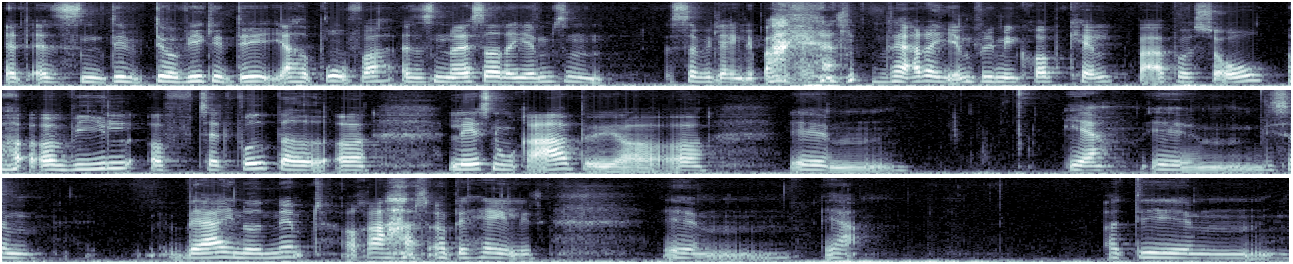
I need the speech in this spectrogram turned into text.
at, at sådan, det, det var virkelig det, jeg havde brug for. Altså sådan, når jeg sad derhjemme, sådan, så ville jeg egentlig bare gerne være derhjemme, fordi min krop kaldte bare på at sove og, og hvile og tage et fodbad og læse nogle rare bøger og øhm, ja, øhm, ligesom være i noget nemt og rart og behageligt. Øhm, ja. Og det... Øhm,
